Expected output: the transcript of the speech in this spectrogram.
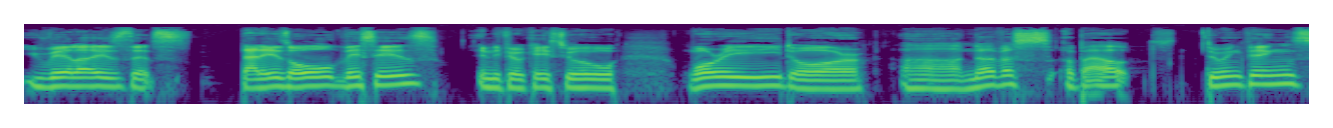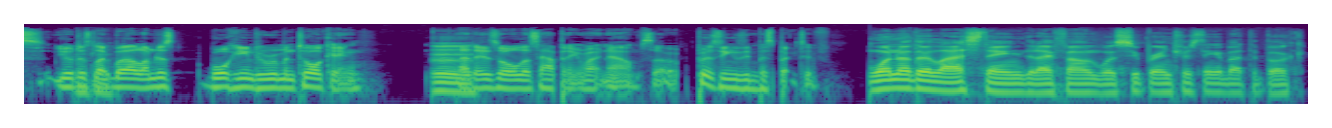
You realize that that is all this is. And if your case you're worried or uh, nervous about doing things, you're just Mhm. like, well, I'm just walking into a room and talking. Mm. That is all that's happening right now. So put things in perspective. One other last thing that I found was super interesting about the book.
